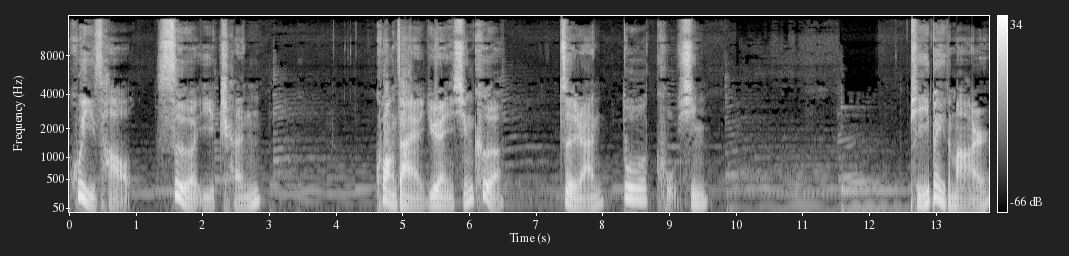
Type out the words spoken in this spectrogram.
蕙草色已沉。况在远行客，自然多苦心。疲惫的马儿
